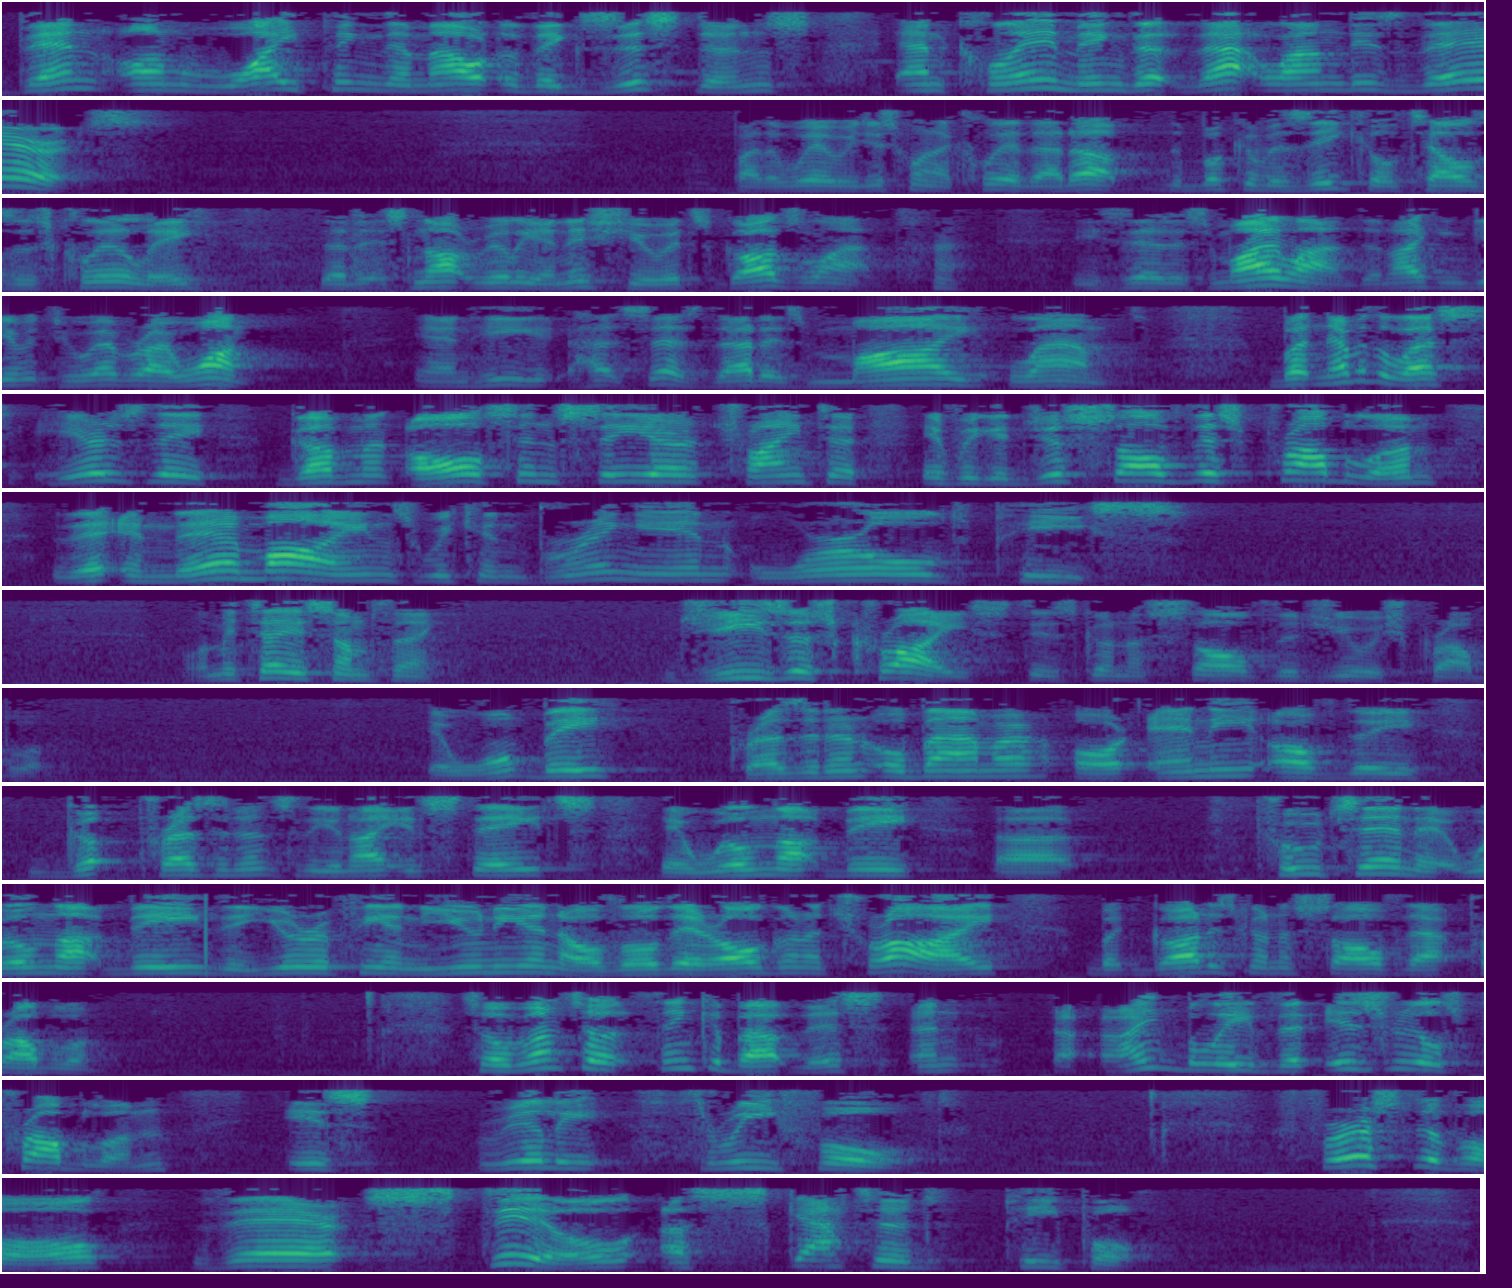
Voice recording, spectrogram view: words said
bent on wiping them out of existence and claiming that that land is theirs. By the way, we just want to clear that up. The book of Ezekiel tells us clearly that it's not really an issue, it's God's land. he said, It's my land, and I can give it to whoever I want. And he says, That is my land. But nevertheless, here's the government, all sincere, trying to, if we could just solve this problem, in their minds, we can bring in world peace. Let me tell you something. Jesus Christ is going to solve the Jewish problem. It won't be President Obama or any of the presidents of the United States. It will not be uh, Putin. It will not be the European Union, although they're all going to try, but God is going to solve that problem. So I want to think about this, and I believe that Israel's problem is really threefold. First of all, they're still a scattered people.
